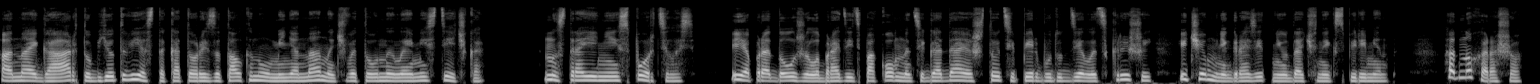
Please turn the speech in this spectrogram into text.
а Найгаарт убьет Веста, который затолкнул меня на ночь в это унылое местечко. Настроение испортилось. Я продолжила бродить по комнате, гадая, что теперь будут делать с крышей и чем мне грозит неудачный эксперимент. Одно хорошо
